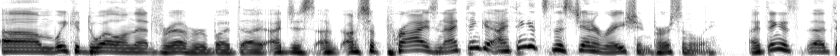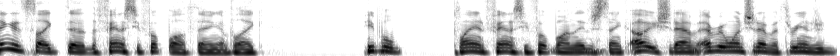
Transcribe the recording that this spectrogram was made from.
um, we could dwell on that forever. But I, I just I'm, I'm surprised, and I think I think it's this generation personally. I think it's I think it's like the the fantasy football thing of like people playing fantasy football and they just think, oh, you should have everyone should have a 300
